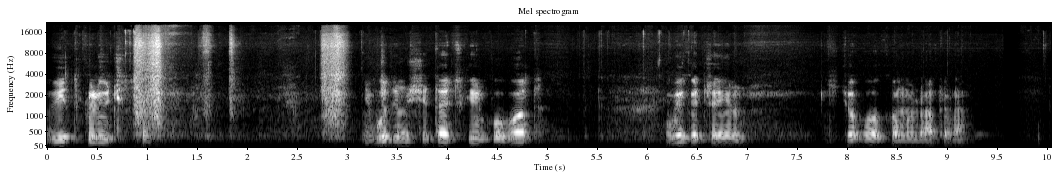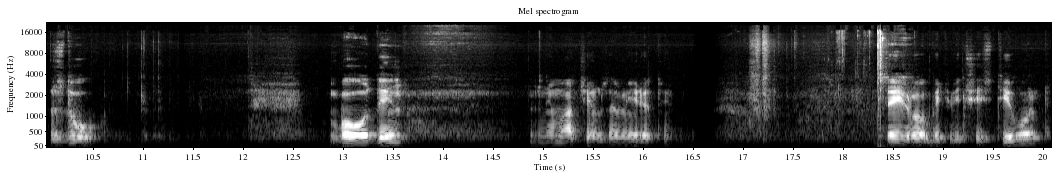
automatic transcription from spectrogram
відключиться. Будемо считати, скільки ватт викачаємо з цього акумулятора. З двох. Бо один нема чим заміряти. Цей робить від 6 вольт.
